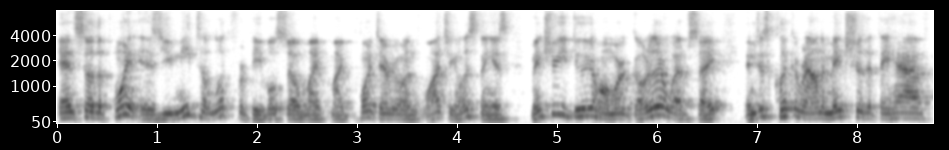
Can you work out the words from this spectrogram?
And so the point is you need to look for people. So my, my point to everyone watching and listening is make sure you do your homework, go to their website and just click around and make sure that they have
